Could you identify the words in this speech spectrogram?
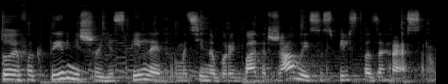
то ефективнішою є спільна інформаційна боротьба держави і суспільства з агресором.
